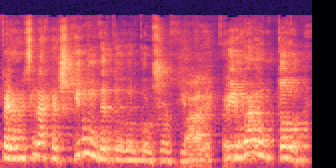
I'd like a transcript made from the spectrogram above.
Pero es la gestión de todo el consorcio. Vale, pero- Firmaron todo.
